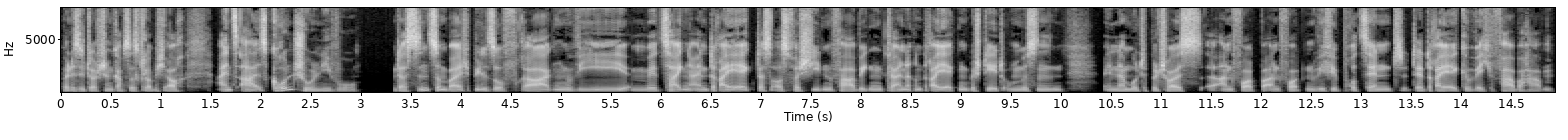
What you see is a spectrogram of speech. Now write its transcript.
Bei der Süddeutschen gab es das, glaube ich, auch. 1a ist Grundschulniveau. Das sind zum Beispiel so Fragen wie, wir zeigen ein Dreieck, das aus verschiedenfarbigen kleineren Dreiecken besteht und müssen in der Multiple-Choice-Antwort beantworten, wie viel Prozent der Dreiecke welche Farbe haben.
